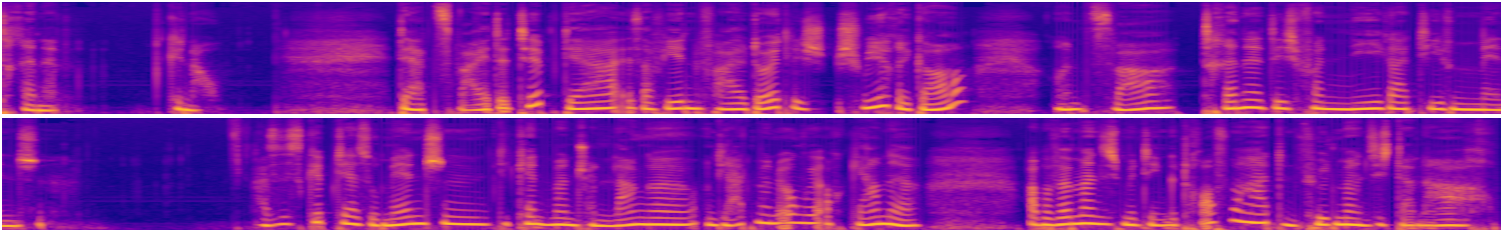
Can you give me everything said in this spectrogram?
trennen. Genau. Der zweite Tipp, der ist auf jeden Fall deutlich schwieriger und zwar trenne dich von negativen Menschen. Also es gibt ja so Menschen, die kennt man schon lange und die hat man irgendwie auch gerne. Aber wenn man sich mit denen getroffen hat, dann fühlt man sich danach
